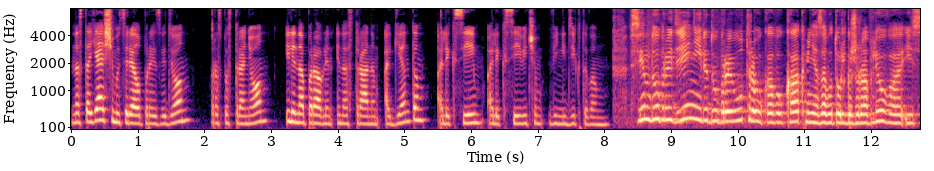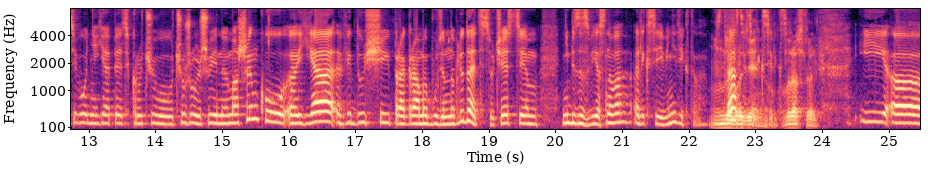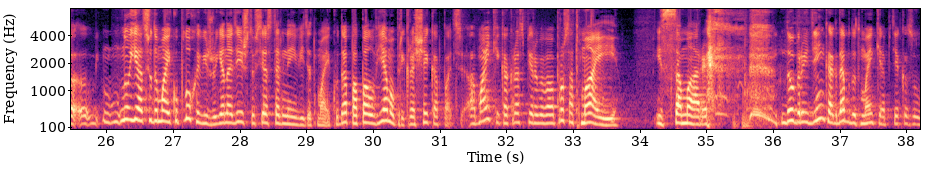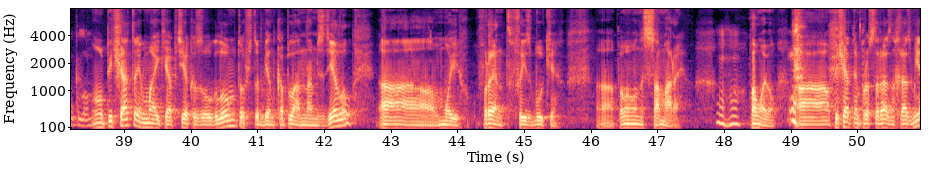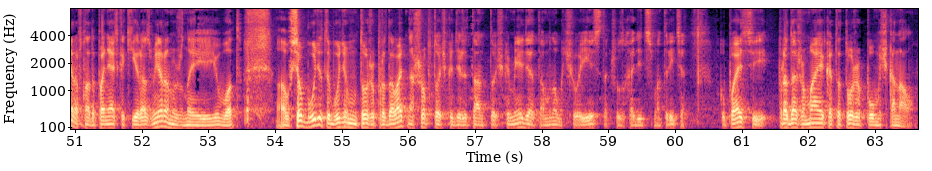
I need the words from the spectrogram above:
Настоящий материал произведен, распространен или направлен иностранным агентом Алексеем Алексеевичем Венедиктовым. Всем добрый день или доброе утро, у кого как. Меня зовут Ольга Журавлева, и сегодня я опять кручу чужую швейную машинку. Я ведущий программы «Будем наблюдать» с участием небезызвестного Алексея Венедиктова. Здравствуйте, Алексей Алексеевич. Здравствуйте. И, э, ну, я отсюда майку плохо вижу, я надеюсь, что все остальные видят майку, да, попал в яму, прекращай копать. А майки как раз первый вопрос от Майи из Самары. Добрый день, когда будут майки «Аптека за углом»? Ну, печатаем майки «Аптека за углом», то, что Бен Каплан нам сделал, а, мой френд в Фейсбуке, а, по-моему, он из Самары угу. по-моему. А, печатаем просто разных размеров, надо понять, какие размеры нужны, и вот. А, все будет, и будем тоже продавать на shop.diletant.media, там много чего есть, так что заходите, смотрите, покупайте. Продажа маек – это тоже помощь каналу.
